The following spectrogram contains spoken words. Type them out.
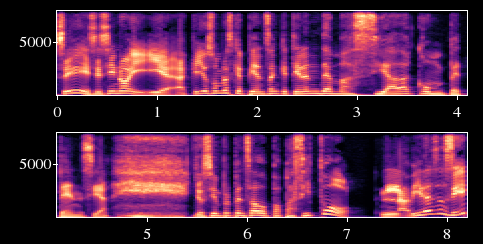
Sí, sí, sí, no. Y, y aquellos hombres que piensan que tienen demasiada competencia, yo siempre he pensado, papacito. La vida es así,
